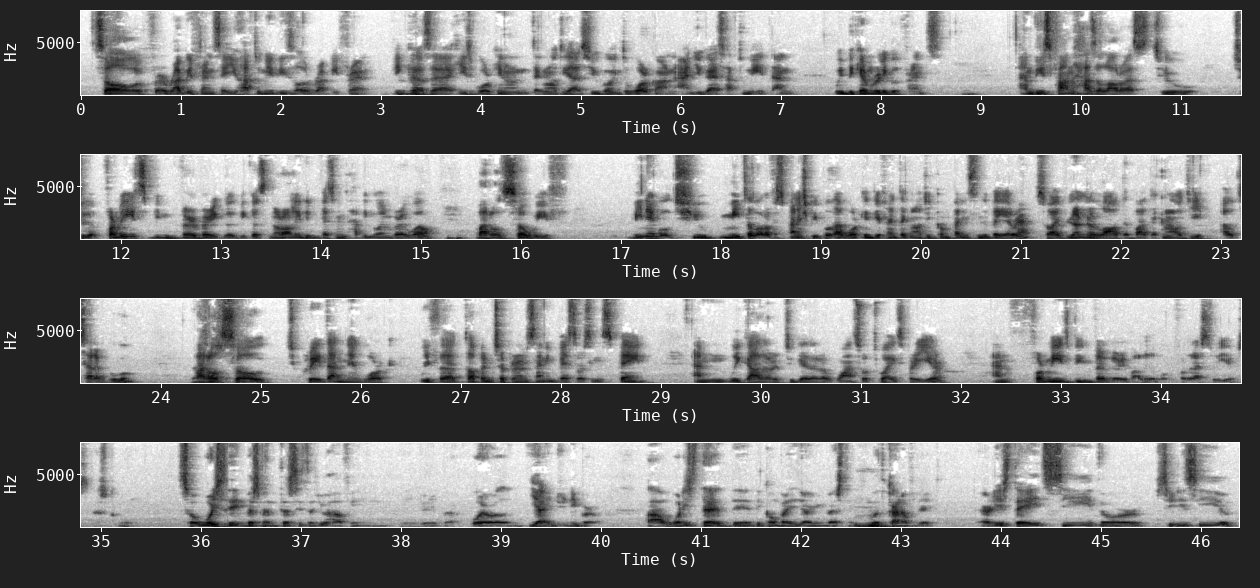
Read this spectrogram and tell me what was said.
So for a rugby friend say you have to meet this other rugby friend because uh, he's working on technology as you're going to work on, and you guys have to meet. And we became really good friends. And this fund has allowed us to, to for me, it's been very very good because not only the investment have been going very well, but also we've been able to meet a lot of Spanish people that work in different technology companies in the Bay Area. So I've learned a lot about technology outside of Google, but also to create that network with uh, top entrepreneurs and investors in Spain. And we gather together once or twice per year. And for me, it's been very, very valuable for the last two years. That's cool. So, what is the investment thesis that you have in, in Juniper? Well, yeah, in Juniper. Uh, what is the, the, the company you are investing? Mm-hmm. What kind of the early stage, seed, or CDC? Or?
